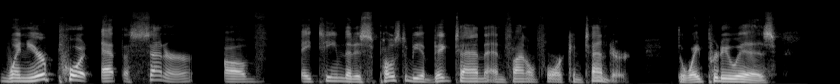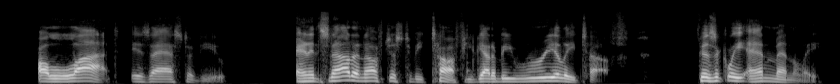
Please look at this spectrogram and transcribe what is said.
when you're put at the center of a team that is supposed to be a Big Ten and Final Four contender, the way Purdue is, a lot is asked of you. And it's not enough just to be tough. You got to be really tough, physically and mentally.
